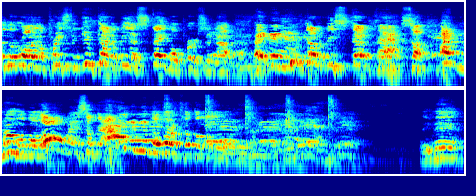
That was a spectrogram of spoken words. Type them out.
in the royal priesthood, you've got to be a stable person. Uh, amen. You've got to be steadfast, uh, unmovable, always abounding in the work of the Lord. Amen. Amen.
